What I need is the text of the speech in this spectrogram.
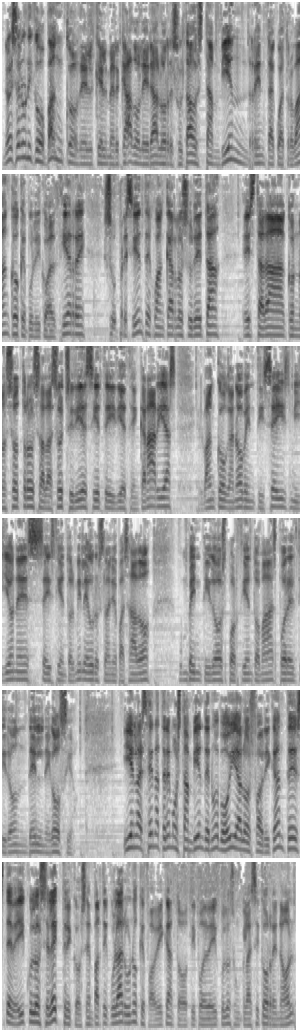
No es el único banco del que el mercado leerá los resultados. También Renta 4 Banco, que publicó al cierre. Su presidente Juan Carlos Ureta estará con nosotros a las 8 y 10, 7 y 10 en Canarias. El banco ganó 26 millones 600 mil euros el año pasado, un 22% más por el tirón del negocio. Y en la escena tenemos también de nuevo hoy a los fabricantes de vehículos eléctricos, en particular uno que fabrica todo tipo de vehículos, un clásico Renault,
